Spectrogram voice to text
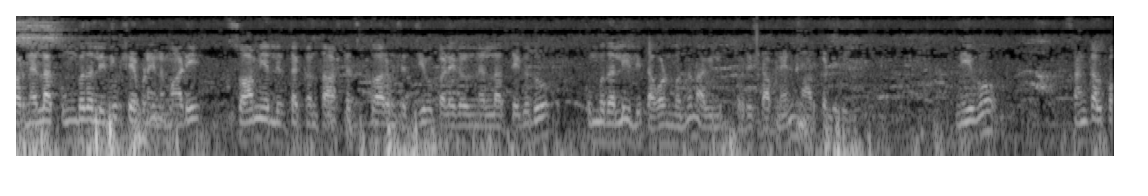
ಅವ್ರನ್ನೆಲ್ಲ ಕುಂಭದಲ್ಲಿ ನಿಕ್ಷೇಪಣೆಯನ್ನು ಮಾಡಿ ಸ್ವಾಮಿಯಲ್ಲಿರ್ತಕ್ಕಂಥ ಅಷ್ಟಚತ್ವಾರಂಶ ಜೀವಕಳೆಗಳನ್ನೆಲ್ಲ ತೆಗೆದು ಕುಂಭದಲ್ಲಿ ಇಲ್ಲಿ ತಗೊಂಡು ಬಂದು ನಾವಿಲ್ಲಿ ಪ್ರತಿಷ್ಠಾಪನೆಯನ್ನು ಮಾಡ್ಕೊಂಡಿದ್ದೀವಿ ನೀವು ಸಂಕಲ್ಪ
